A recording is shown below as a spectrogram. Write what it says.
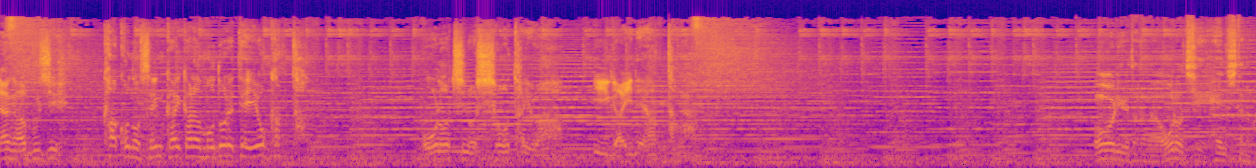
皆が無事過去の旋回から戻れてよかった。オロチの正体は意外であったが。王竜殿がオロチへ返じたのは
